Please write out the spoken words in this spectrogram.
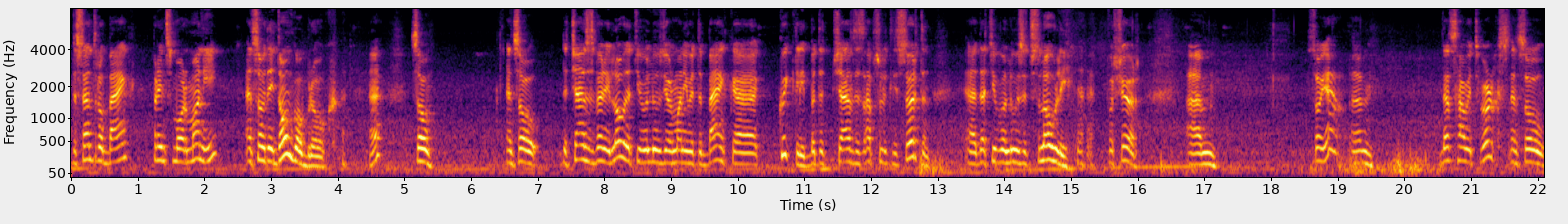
the central bank prints more money and so they don't go broke. So, and so the chance is very low that you will lose your money with the bank uh, quickly, but the chance is absolutely certain uh, that you will lose it slowly, for sure. Um, so yeah. Um, that's how it works and so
